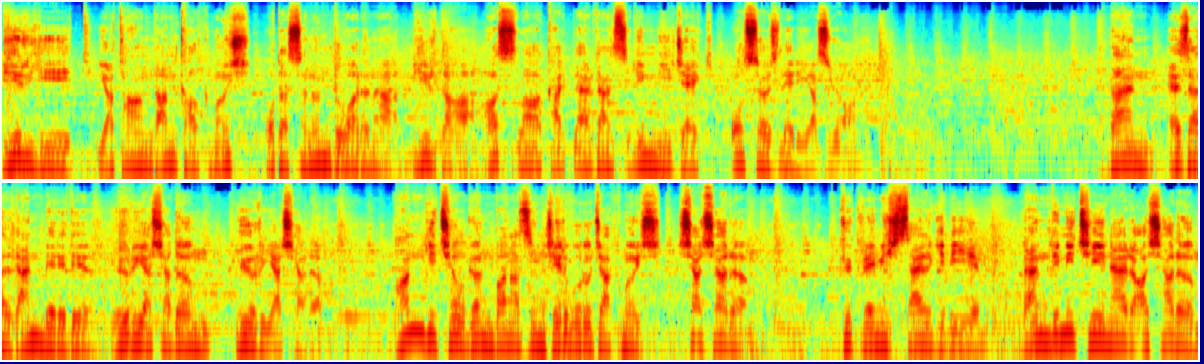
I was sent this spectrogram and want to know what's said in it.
Bir yiğit yatağından kalkmış, odasının duvarına bir daha asla kalplerden silinmeyecek o sözleri yazıyor. Ben ezelden beridir hür yaşadım, hür yaşarım. Hangi çılgın bana zincir vuracakmış, şaşarım. Kükremiş sel gibiyim, bendimi çiğner aşarım.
